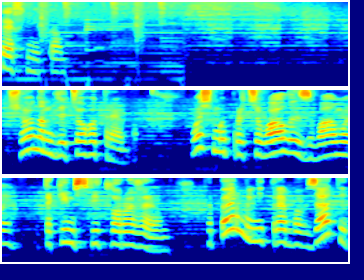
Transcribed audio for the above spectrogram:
техніка. Що нам для цього треба? Ось ми працювали з вами таким світло-рожевим. Тепер мені треба взяти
